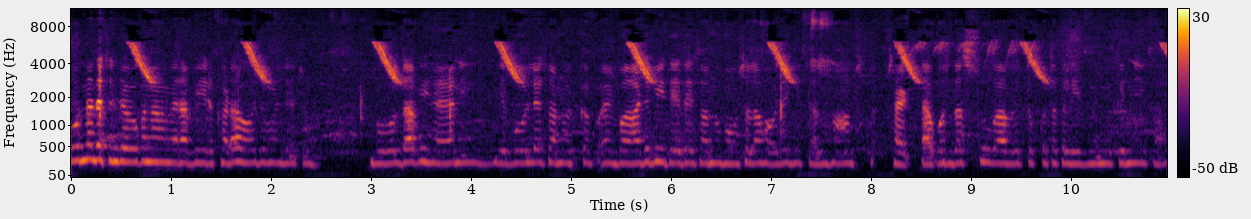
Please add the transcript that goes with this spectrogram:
ਉਹਨਾਂ ਦੇ ਸੰਜੋਗ ਨਾਲ ਮੇਰਾ ਵੀਰ ਖੜਾ ਹੋ ਜੂ ਮੰਜੇ ਤੋਂ ਬੋਲਦਾ ਵੀ ਹੈ ਨਹੀਂ। ਜੇ ਬੋਲੇ ਸਾਨੂੰ ਇੱਕ ਆਵਾਜ਼ ਵੀ ਦੇ ਦੇ ਸਾਨੂੰ ਹੌਸਲਾ ਹੋ ਜੇ ਵੀ ਚੱਲ ਹਾਂ ਸੈੱਟਾ ਕੁਝ ਦੱਸੂਗਾ ਵੀ ਤੁੱਕ ਤਕਲੀਫ ਮੈਨੂੰ ਕਿੰਨੀ ਕਾ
